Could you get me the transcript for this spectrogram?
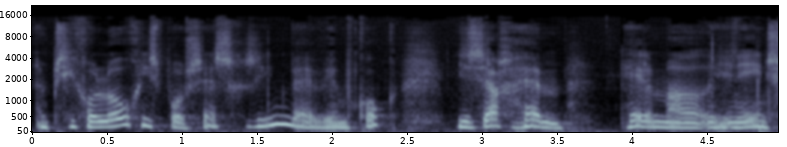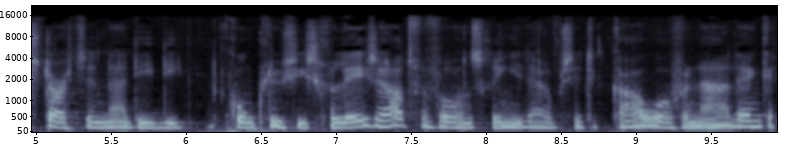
een psychologisch proces gezien bij Wim Kok. Je zag hem helemaal ineens storten naar die die conclusies gelezen had. Vervolgens ging je daarop zitten kauwen, over nadenken.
